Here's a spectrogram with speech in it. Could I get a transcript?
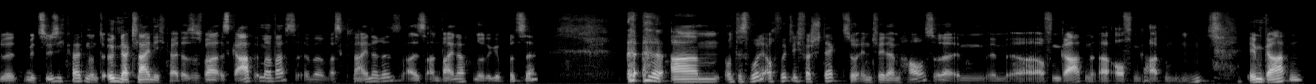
mit, mit Süßigkeiten und irgendeiner Kleinigkeit. Also es war, es gab immer was, immer was Kleineres als an Weihnachten oder Geburtstag. ähm, und das wurde auch wirklich versteckt, so entweder im Haus oder im, im, äh, auf dem Garten, äh, auf dem Garten, mhm. im Garten.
